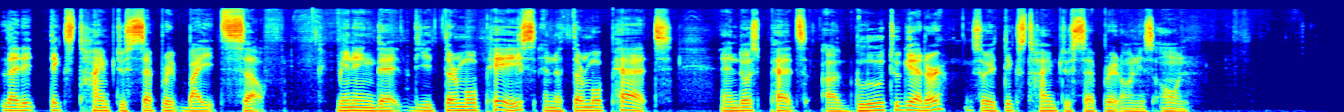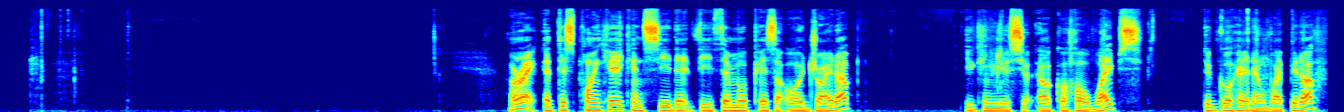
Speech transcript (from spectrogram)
let it takes time to separate by itself, meaning that the thermal paste and the thermal pads and those pads are glued together, so it takes time to separate on its own. Alright, at this point here, you can see that the thermal paste are all dried up. You can use your alcohol wipes to go ahead and wipe it off.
